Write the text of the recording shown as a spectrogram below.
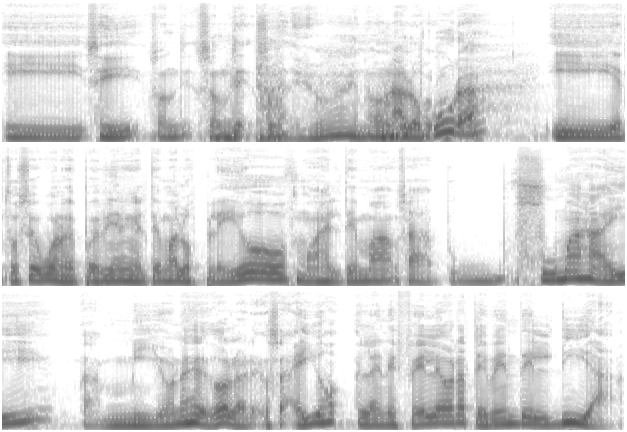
Y sí, son, son, Un de- son- una por- locura. Y entonces, bueno, después viene el tema de los playoffs, más el tema, o sea, tú sumas ahí a millones de dólares. O sea, ellos, la NFL ahora te vende el día.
